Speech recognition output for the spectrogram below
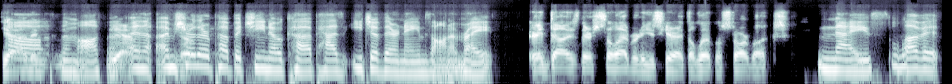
yeah, awesome, awesome. Yeah, and I'm sure their puppuccino cup has each of their names on them, right? It does. They're celebrities here at the local Starbucks. Nice. Love it.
